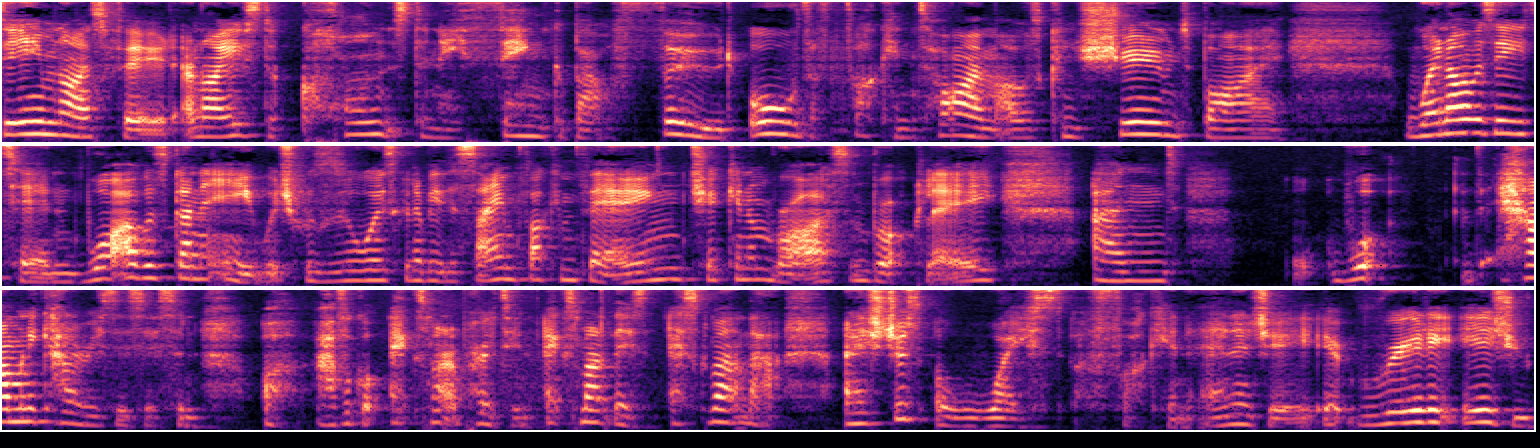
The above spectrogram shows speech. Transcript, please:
demonize food and i used to constantly think about food all the fucking time i was consumed by when i was eating what i was going to eat which was always going to be the same fucking thing chicken and rice and broccoli and what how many calories is this? And oh, have I got X amount of protein, X amount of this, X amount of that? And it's just a waste of fucking energy. It really is. You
